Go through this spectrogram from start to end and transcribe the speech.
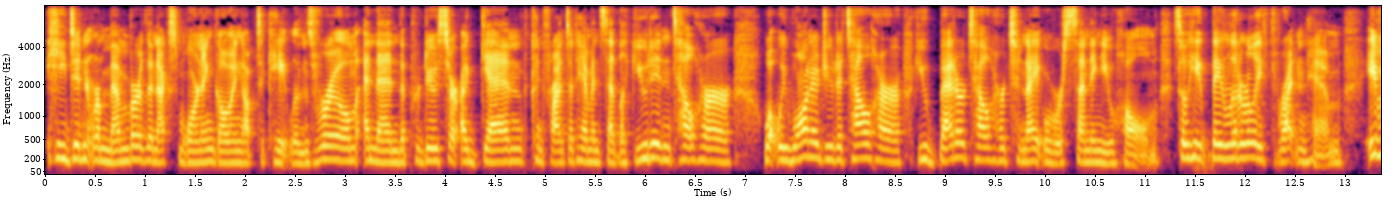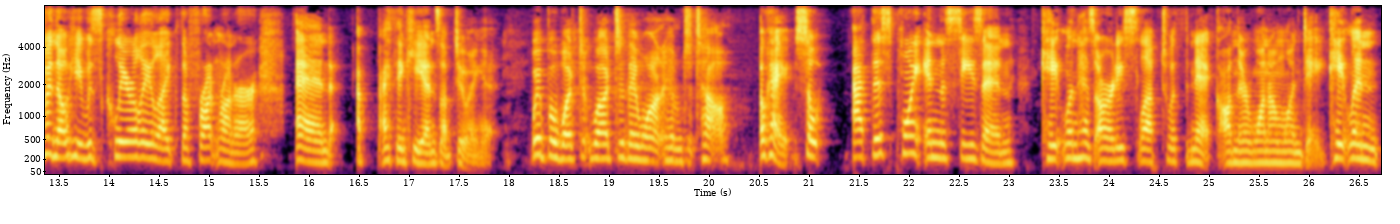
he didn't remember the next morning going up to Kaitlyn's room and then the producer again confronted him and said like you didn't tell her what we wanted you to tell her you better tell her tonight or we're sending you home so he they literally threatened him even though he was clearly like the front runner and I, I think he ends up doing it Wait, but what? What do they want him to tell? Okay, so at this point in the season, Kaitlyn has already slept with Nick on their one on one date. Kaitlyn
